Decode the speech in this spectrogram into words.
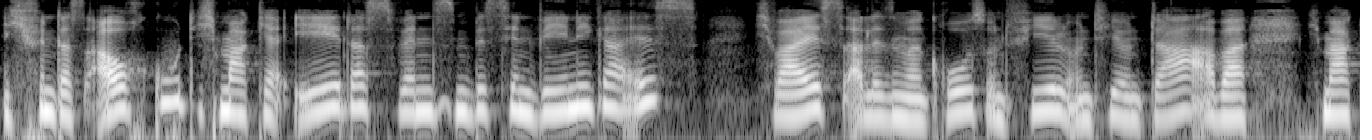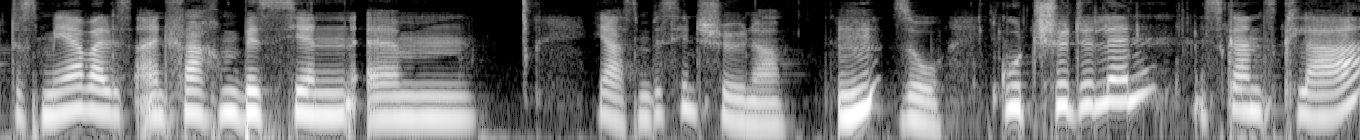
ich finde das auch gut. Ich mag ja eh das, wenn es ein bisschen weniger ist. Ich weiß, alle sind mal groß und viel und hier und da, aber ich mag das mehr, weil es einfach ein bisschen, ähm, ja, ist ein bisschen schöner. Mhm. So, gut schütteln, ist ganz klar.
